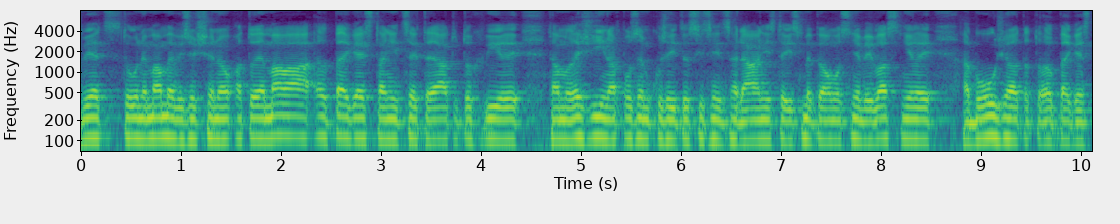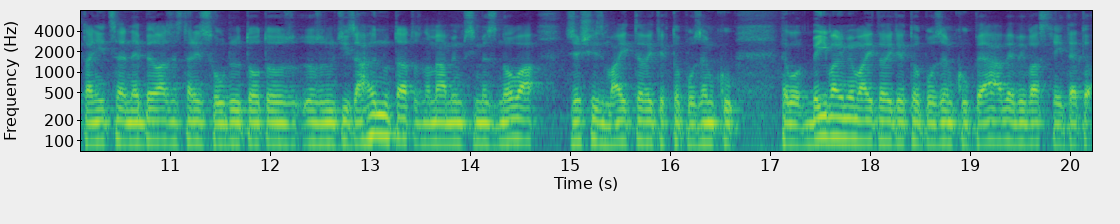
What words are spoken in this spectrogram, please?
věc, kterou nemáme vyřešenou a to je malá LPG stanice, která tuto chvíli tam leží na pozemku ředitelství silnic a dálnic, který jsme pravomocně vyvlastnili a bohužel tato LPG stanice nebyla ze strany soudu tohoto rozhodnutí zahrnuta, to znamená, my musíme znova řešit s majiteli těchto pozemků, nebo bývalými majiteli těchto pozemků právě vyvlastnit této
